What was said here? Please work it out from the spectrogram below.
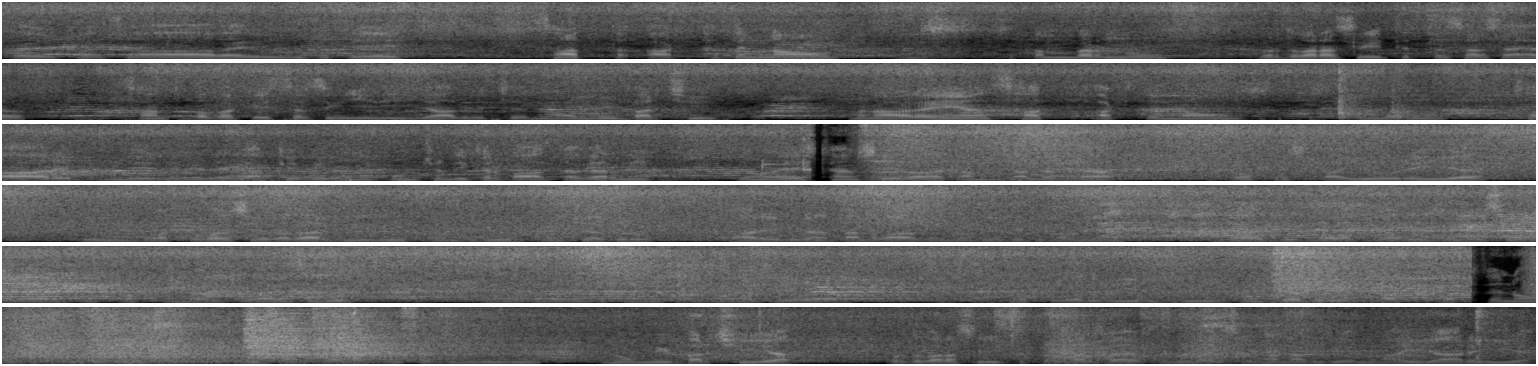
ਵਾਹਿਗੁਰੂ ਖਾਲਸਾ, ਵਾਹਿਗੁਰੂ ਜੀ ਫਤਿਹ। 7 8 ਤੇ 9 ਸਤੰਬਰ ਨੂੰ ਗੁਰਦੁਆਰਾ ਸ੍ਰੀ ਤੱਤਸਰ ਸਾਹਿਬ ਸੰਤ ਬਾਬਾ ਕੇਸਰ ਸਿੰਘ ਜੀ ਦੀ ਯਾਦ ਵਿੱਚ ਨੌਵੀਂ ਬਰਛੀ ਮਨਾ ਰਹੇ ਹਾਂ। 7 8 ਤੇ 9 ਸਤੰਬਰ ਨੂੰ ਸਾਰੇ ਨੇੜੇ ਨੇੜੇ ਇਲਾਕੇ ਵੀਰਾਂ ਨੇ ਪਹੁੰਚਣ ਦੀ ਕਿਰਪਾਲਤਾ ਕਰਨੀ ਤੇ ਹੁਣ ਇਸ ਟਾਈਮ ਸੇਵਾ ਦਾ ਕੰਮ ਚੱਲ ਰਿਹਾ ਪ੍ਰੋਪਰ ਸਫ਼ਾਈ ਹੋ ਰਹੀ ਹੈ ਤੇ ਵੱਧ ਤੋਂ ਵੱਧ ਸੇਵਾਦਾਰ ਵੀਰ ਵੀ ਜ਼ਰੂਰ ਪਹੁੰਚਿਆ ਕਰੋ। ਸਾਰੇ ਵੀਰਾਂ ਦਾ ਧੰਨਵਾਦ, ਉਹਨਾਂ ਦੇ ਕੇ ਦਿਖਾਉਂਦੇ ਆ ਜਿਹੜਾ ਅੱਜ ਬਹੁਤ ਜ਼ਿਆਦਾ ਜਿਹੜੇ ਸੇਵਾਦਾਰ ਆਪਾਂ ਪਿੰਡਾਂ ਵਿੱਚ ਆਏ ਸੀਗੇ। ਤੇ ਵਿੱਚ ਕੰਮ ਚੱਲ ਰਿਹਾ ਸੇਵਾ ਦਾ ਵੱਧ ਤੋਂ ਵੱਧ ਵੀਰ ਜ਼ਰੂਰ ਪਹੁੰਚਿਆ ਕਰੋ। 7 8 ਤੇ 9 ਸਤੰਬਰ ਨੂੰ ਦਾ ਕੇਸਰ ਸਿੰਘ ਦੀ ਨੌਵੀਂ ਬਰਸ਼ੀ ਆ। ਗੁਰਦੁਆਰਾ ਸ੍ਰੀ ਚਤਰਸਰ ਸਾਹਿਬ ਪਿੰਡ ਮੈਸਰਖਾਨਾ ਵਿਖੇ ਮਨਾਈ ਜਾ ਰਹੀ ਹੈ।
